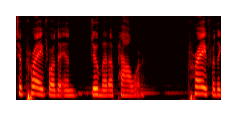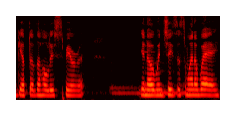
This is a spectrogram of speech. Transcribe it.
to pray for the endowment of power, pray for the gift of the Holy Spirit. You know, when Jesus went away,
